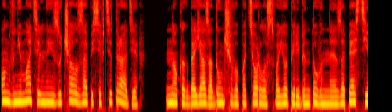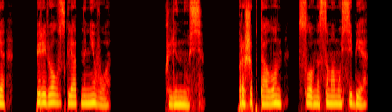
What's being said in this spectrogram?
Он внимательно изучал записи в тетради, но когда я задумчиво потерла свое перебинтованное запястье, перевел взгляд на него. «Клянусь», — прошептал он, словно самому себе.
